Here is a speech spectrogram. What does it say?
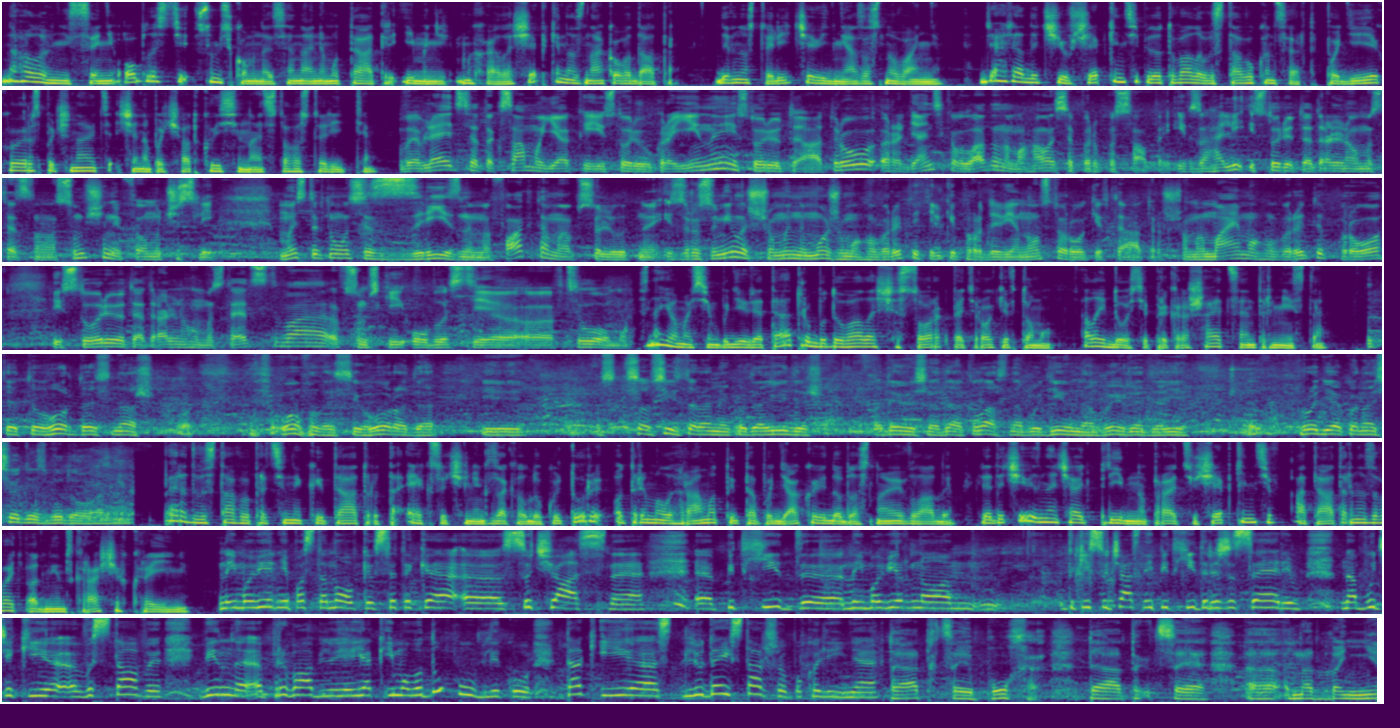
На головній сцені області в Сумському національному театрі імені Михайла Щепкіна знакова дата 90-річчя від дня заснування. Для глядачів Щепкінці підготували виставу-концерт, події якої розпочинаються ще на початку 18 століття. Виявляється, так само, як і історію України, історію театру радянська влада намагалася переписати. І взагалі історію театрального мистецтва на Сумщині, в тому числі, ми стикнулися з різними фактами абсолютно і зрозуміли, що ми не можемо говорити тільки про 90 років театру, що ми маємо говорити про історію театрального мистецтва в Сумській області е, в цілому. Знайома всім будівля театру будувала ще 45 років тому, але й досі прикрашає центр міста. Це гордость нашого області города. І со всіх сторони, куди їдеш, подивишся, да, класна будівля, виглядає. Вроді як вона сьогодні збудована. Перед виставою працівники театру та екс-ученик закладу культури отримали грамоти та подяку від обласної влади. Глядачі відзначають плідну працю щепкінців, а театр називають одним з кращих в країні. Неймовірні постановки, все таке е, сучасне, е, підхід, е, неймовірно. Такий сучасний підхід режисерів на будь-які е, вистави він е, приваблює як і молоду публіку, так і с- людей старшого покоління. Театр це епоха, театр це е,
